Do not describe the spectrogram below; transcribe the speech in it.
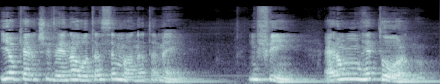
E eu quero te ver na outra semana também. Enfim, era um retorno.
